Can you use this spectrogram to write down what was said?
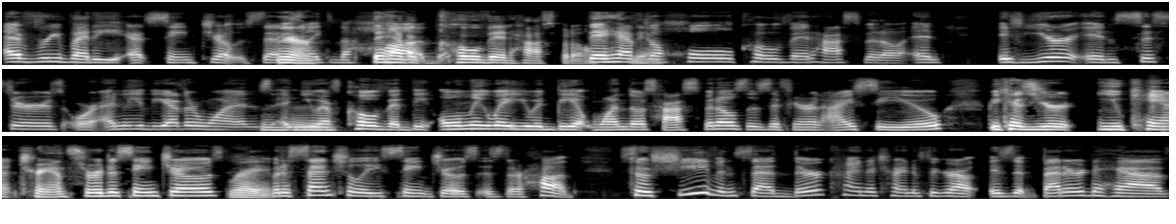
everybody at St. Joe's. That's Yeah. like the They have a hub. COVID hospital. They have Yeah. the whole COVID hospital. And if you're in Sisters or any of the other ones and you Mhm. have COVID, the only way you would be at one of those hospitals is if you're in ICU because you're you can't transfer to St. Joe's. right. But essentially, St. Joe's is their hub. So she even said they're kind of trying to figure out is it better to have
